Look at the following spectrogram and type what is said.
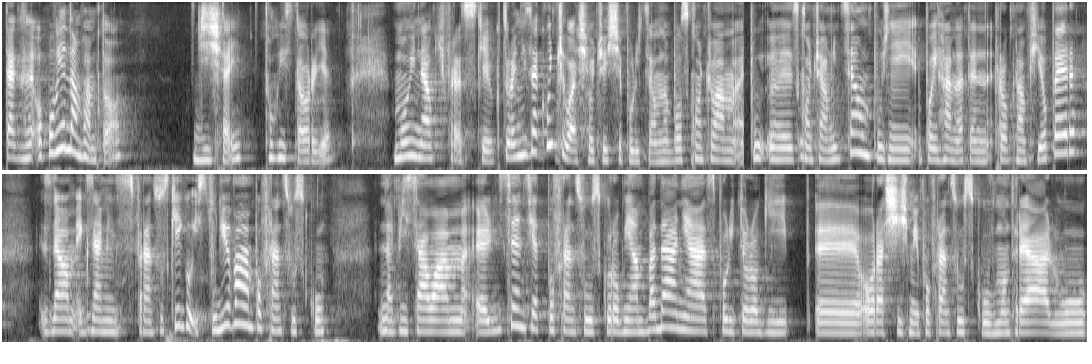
Także opowiadam Wam to dzisiaj, tą historię mojej nauki francuskiego, która nie zakończyła się oczywiście po liceum, no bo skończyłam, e, skończyłam liceum, później pojechałam na ten program FIOPER, zdałam egzamin z francuskiego i studiowałam po francusku. Napisałam e, licencjat po francusku, robiłam badania z politologii e, o rasizmie po francusku w Montrealu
